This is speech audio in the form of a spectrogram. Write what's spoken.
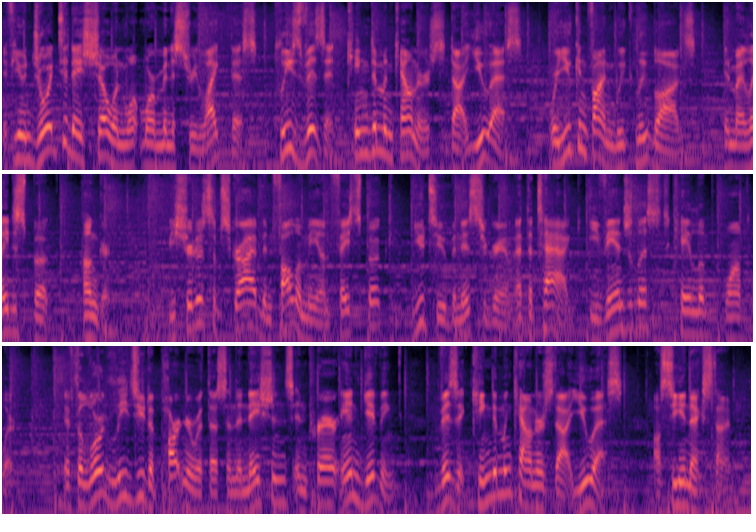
If you enjoyed today's show and want more ministry like this, please visit kingdomencounters.us, where you can find weekly blogs and my latest book, Hunger. Be sure to subscribe and follow me on Facebook, YouTube, and Instagram at the tag Evangelist Caleb Wampler. If the Lord leads you to partner with us in the nations in prayer and giving, visit kingdomencounters.us. I'll see you next time.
